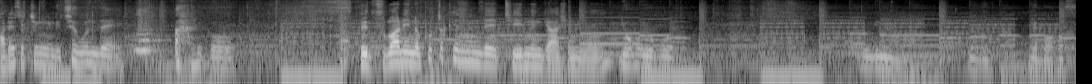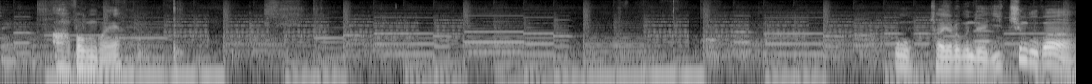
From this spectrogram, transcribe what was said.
아래서 찍는 게 최고인데, 아이고. 그래도 두 마리는 포착했는데 뒤에 있는 게 아쉽네. 요거 요거 여기 있는 거 여기 얘 먹었어요 지금 아, 먹은 거예요? 오, 자 여러분들 이 친구가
